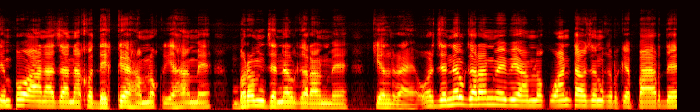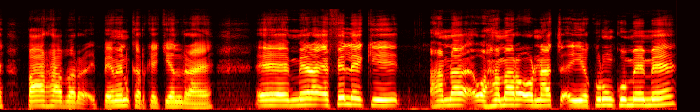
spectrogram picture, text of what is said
टेंपो आना जाना को देख के हम लोग यहाँ में ब्रह्म जनरल ग्राउंड में खेल रहा है। और जनरल ग्राउंड में भी हम लोग वन थाउज़ेंड करके पार दे पार हावर पेमेंट करके खेल रहा है। ए, मेरा एफ़ है कि हम हमारा अरुणाचल ये कुरुकुमे में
